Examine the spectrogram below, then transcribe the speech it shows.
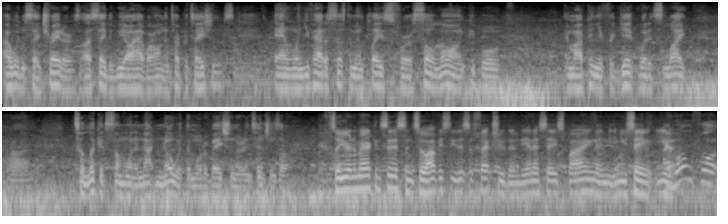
I wouldn't say traitors. I say that we all have our own interpretations. And when you've had a system in place for so long, people, in my opinion, forget what it's like uh, to look at someone and not know what their motivation or intentions are. So you're an American citizen, so obviously this affects you then, the NSA spying, and, and you say, yeah. I'm all for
